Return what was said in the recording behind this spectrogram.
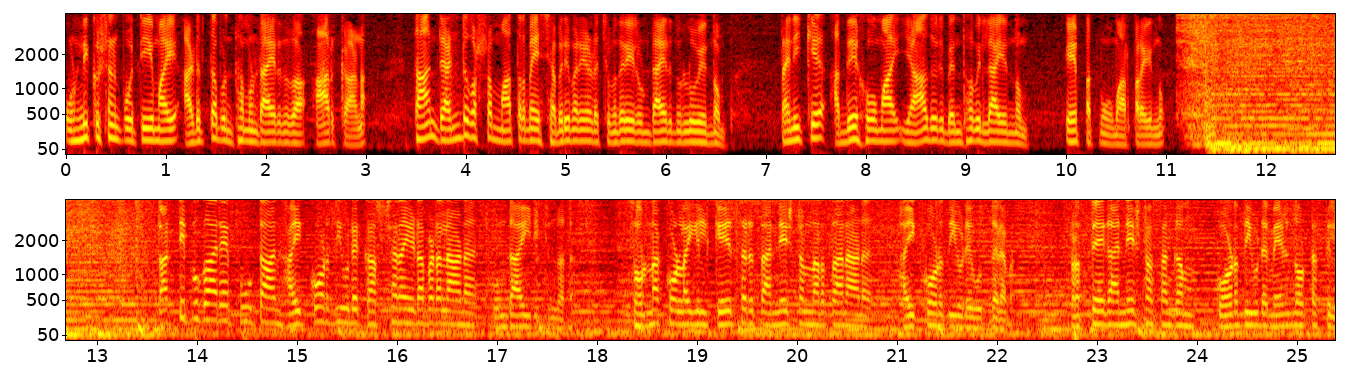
ഉണ്ണികൃഷ്ണൻ പോറ്റിയുമായി അടുത്ത ബന്ധമുണ്ടായിരുന്നത് ആർക്കാണ്? താൻ രണ്ടു വർഷം മാത്രമേ ശബരിമലയുടെ ചുമതലയിൽ ഉണ്ടായിരുന്നുള്ളൂ എന്നും തനിക്ക് അദ്ദേഹവുമായി യാതൊരു ബന്ധവുമില്ല എന്നും എ പത്മകുമാർ പറയുന്നു. തട്ടിപ്പുകാരെ പൂട്ടാൻ ഹൈക്കോടതിയുടെ കർശന ഇടപെടലാണ് ഉണ്ടായിരിക്കുന്നത്. സ്വർണക്കൊള്ളയിൽ കേസെടുത്ത് അന്വേഷണം നടത്താനാണ് ഹൈക്കോടതിയുടെ ഉത്തരവ്. പ്രത്യേക അന്വേഷണ സംഘം കോടതിയുടെ മേൽനോട്ടത്തിൽ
